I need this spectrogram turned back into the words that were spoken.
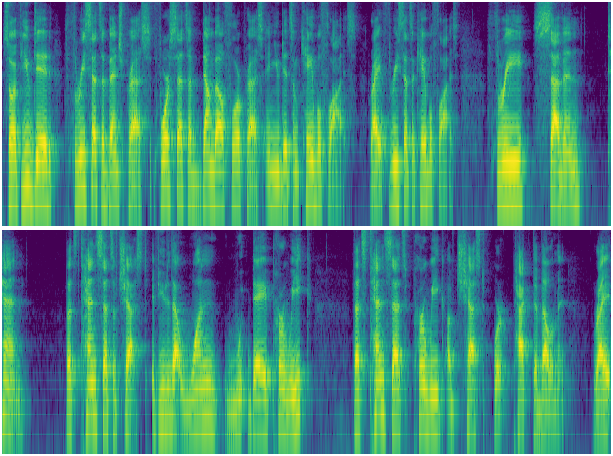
So if you did three sets of bench press, four sets of dumbbell floor press, and you did some cable flies, right? Three sets of cable flies, three, seven, ten. That's 10 sets of chest. If you did that one day per week, that's 10 sets per week of chest work, pec development right?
